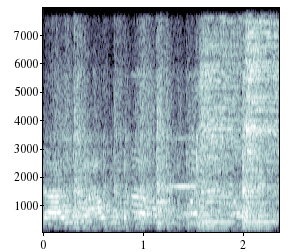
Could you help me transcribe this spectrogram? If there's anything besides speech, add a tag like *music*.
Wow, wow, wow.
